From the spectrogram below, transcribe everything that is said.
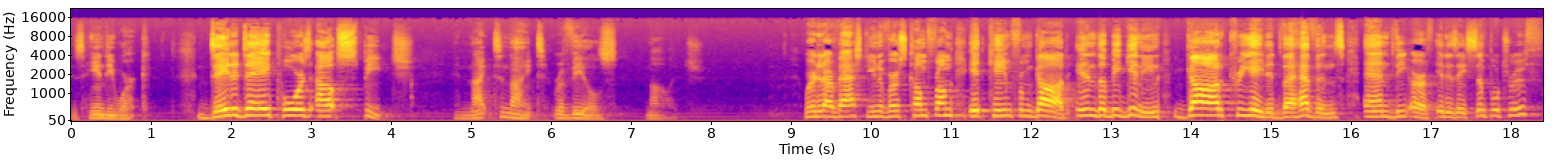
his handiwork. Day to day pours out speech, and night to night reveals knowledge. Where did our vast universe come from? It came from God. In the beginning, God created the heavens and the earth. It is a simple truth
